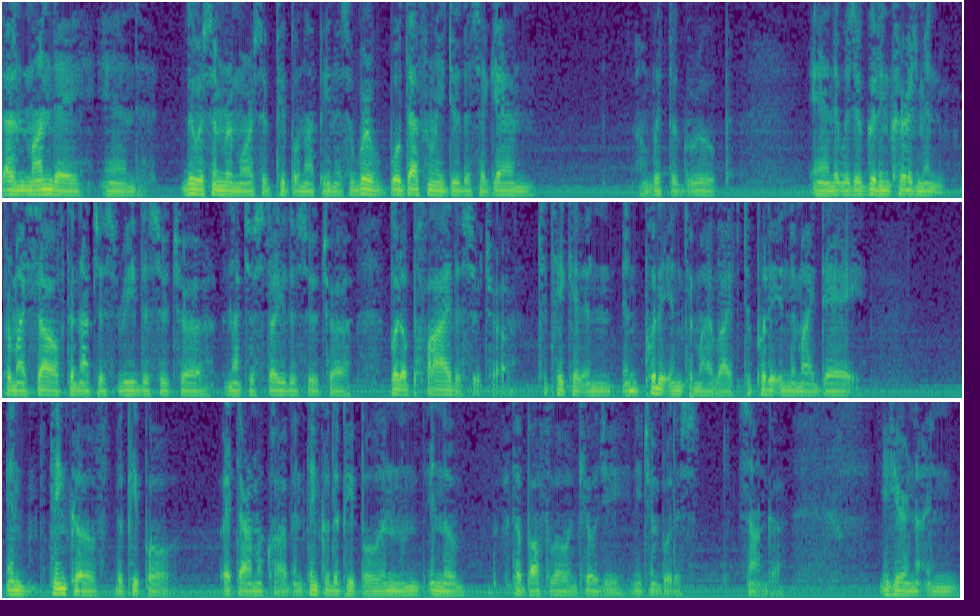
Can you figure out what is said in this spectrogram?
On Monday, and there was some remorse of people not being there. So we will definitely do this again uh, with the group. And it was a good encouragement for myself to not just read the sutra, not just study the sutra, but apply the sutra, to take it and, and put it into my life, to put it into my day, and think of the people at Dharma Club, and think of the people in in the the Buffalo and Kyoji Nichiren Buddhist Sangha here in, in,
